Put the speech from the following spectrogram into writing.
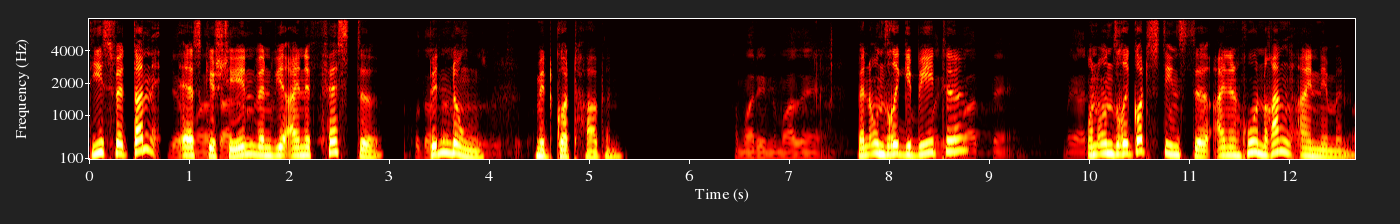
dies wird dann erst geschehen, wenn wir eine feste Bindung mit Gott haben. Wenn unsere Gebete und unsere Gottesdienste einen hohen Rang einnehmen,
